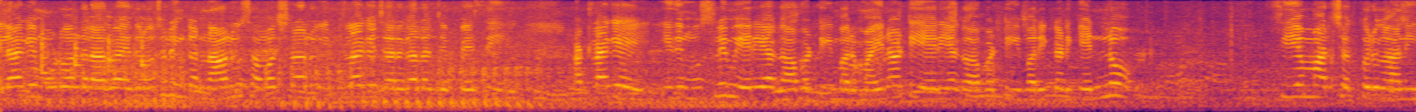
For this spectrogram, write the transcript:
ఇలాగే మూడు వందల అరవై ఐదు రోజులు ఇంకా నాలుగు సంవత్సరాలు ఇట్లాగే జరగాలని చెప్పేసి అట్లాగే ఇది ముస్లిం ఏరియా కాబట్టి మరి మైనార్టీ ఏరియా కాబట్టి మరి ఇక్కడికి ఎన్నో సీఎంఆర్ చెక్కులు కానీ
